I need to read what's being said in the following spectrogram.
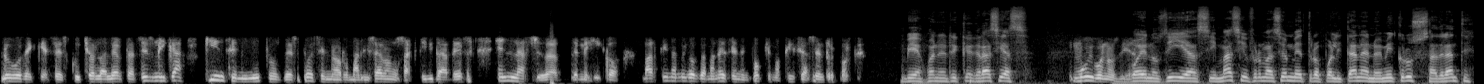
Luego de que se escuchó la alerta sísmica, 15 minutos después se normalizaron las actividades en la Ciudad de México. Martín, amigos de Vanessa en Enfoque Noticias, el reporte. Bien, Juan Enrique, gracias. Muy buenos días. Buenos días. Y más información metropolitana, Noemí Cruz, adelante.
